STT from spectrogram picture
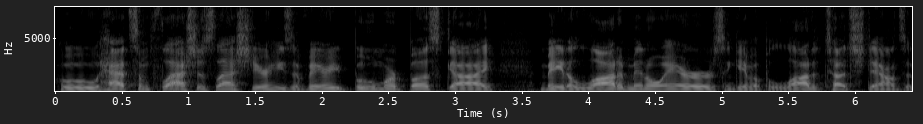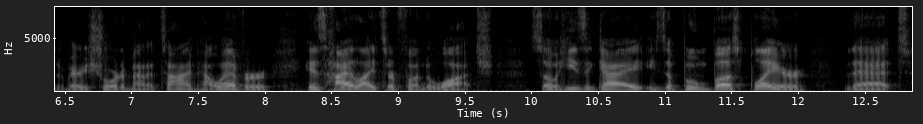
who had some flashes last year. He's a very boom or bust guy, made a lot of mental errors and gave up a lot of touchdowns in a very short amount of time. However, his highlights are fun to watch. So he's a guy, he's a boom bust player that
